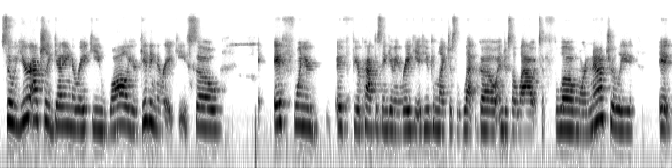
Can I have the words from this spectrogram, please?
So you're actually getting the Reiki while you're giving the Reiki. So if when you're if you're practicing giving Reiki, if you can like just let go and just allow it to flow more naturally, it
